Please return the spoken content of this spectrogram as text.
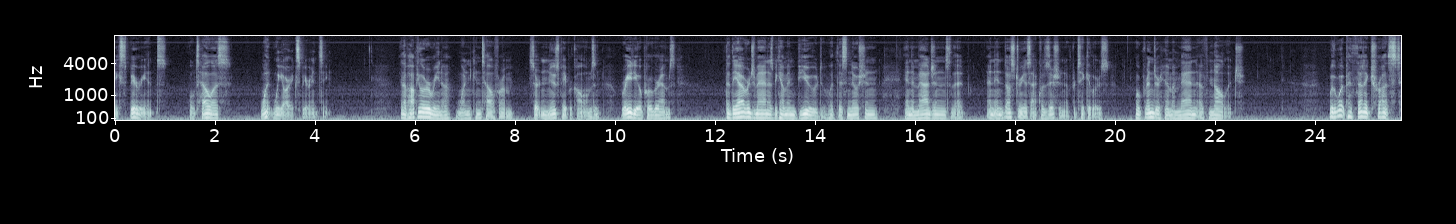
experience will tell us what we are experiencing. In the popular arena, one can tell from certain newspaper columns and radio programs that the average man has become imbued with this notion and imagines that an industrious acquisition of particulars will render him a man of knowledge. With what pathetic trust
